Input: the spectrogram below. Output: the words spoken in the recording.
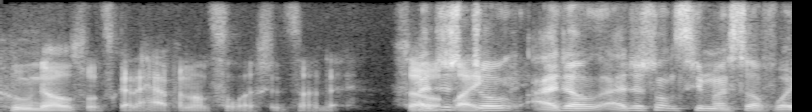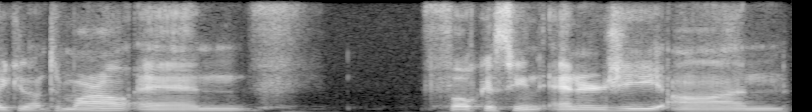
who knows what's going to happen on Selection Sunday? So I just like, don't. I don't. I just don't see myself waking up tomorrow and f- focusing energy on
